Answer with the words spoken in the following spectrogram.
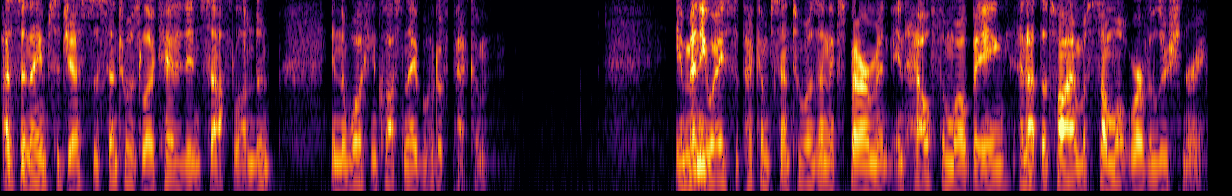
As the name suggests, the centre was located in South London, in the working class neighbourhood of Peckham. In many ways, the Peckham Centre was an experiment in health and well-being, and at the time was somewhat revolutionary.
